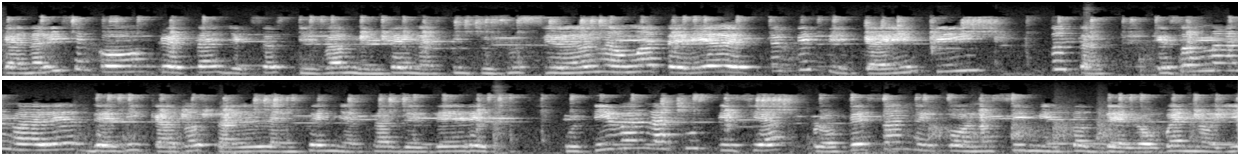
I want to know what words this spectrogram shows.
que analicen concreta y exhaustivamente en la institución o materia específica en sí que son manuales dedicados a la enseñanza del derecho. Cultivan la justicia, profesan el conocimiento de lo bueno y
